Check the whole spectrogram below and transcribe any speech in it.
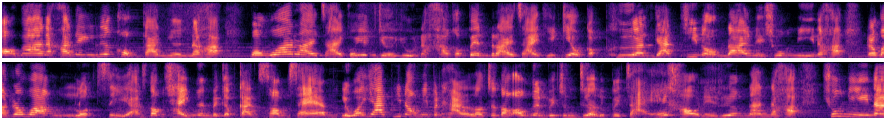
ต่อมานะคะในเรื่องของการเงินนะคะ มองว่ารายจ่ายก็ยังเยอะอยู่นะคะ ก็เป็นรายจ่ายที่เกี่ยวกับเพื่อนญาติพี่น้องได้ในช่วงนี้นะคะระมัดระวังลดเสียต้องใช้เงินไปกับการซ่อมแซม หรือว่าญาติพี่น้องมีปัญหาแล้วเราจะต้องเอาเงินไปจุนเจือหรือไปจ่ายให้เขาในเรื่องนั้นนะคะ ช่วงนี้นะ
